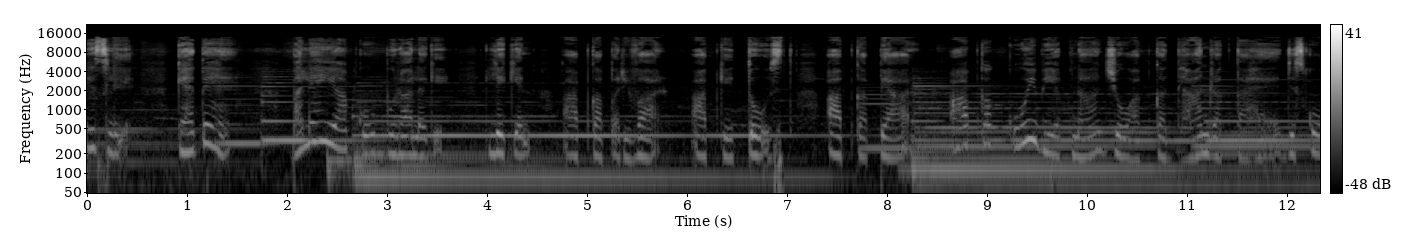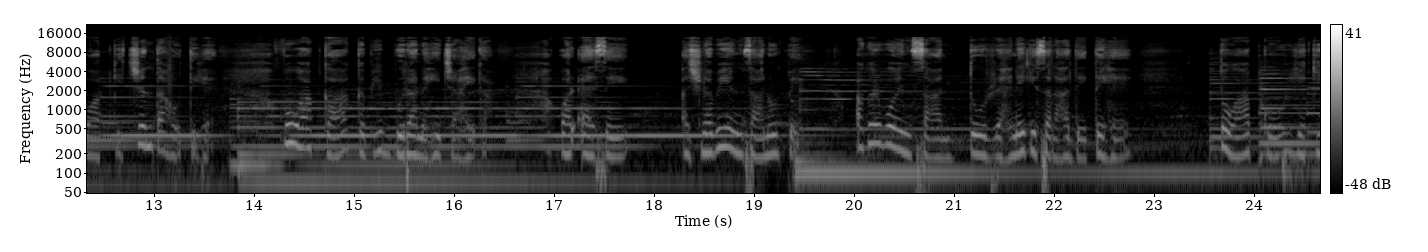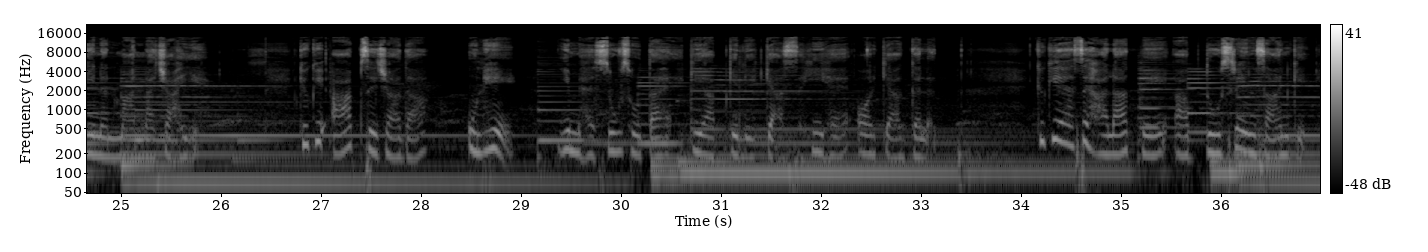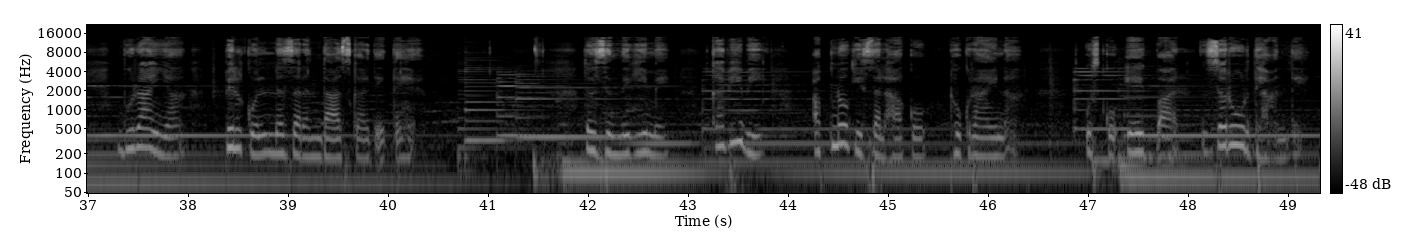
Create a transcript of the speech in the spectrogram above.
इसलिए कहते हैं, भले ही आपको बुरा लगे, लेकिन आपका परिवार, आपके दोस्त, आपका प्यार, आपका कोई भी अपना जो आपका ध्यान रखता है, जिसको आपकी चिंता होती है, वो आपका कभी बुरा नहीं चाहेगा। और ऐसे अजनबी इंसानों पे अगर वो इंसान दूर रहने की सलाह देते हैं तो आपको यकीनन मानना चाहिए। क्योंकि आपसे ज़्यादा उन्हें ये महसूस होता है कि आपके लिए क्या सही है और क्या गलत। क्योंकि ऐसे हालात में आप दूसरे इंसान की बुराइयाँ बिल्कुल नज़रअंदाज कर देते हैं। तो ज़िंदगी में कभी भी अपनों की सलाह को ठुकराए ना, उसको एक बार ज़रूर ध्यान दें।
